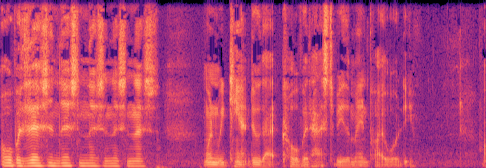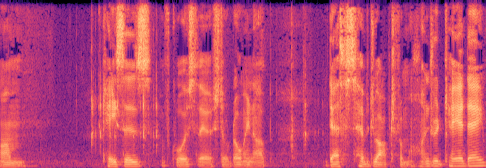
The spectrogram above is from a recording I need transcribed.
oh, but this and this and this and this and this. When we can't do that, COVID has to be the main priority. Um, cases, of course, they're still going up. Deaths have dropped from 100k a day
